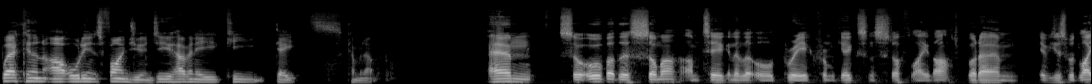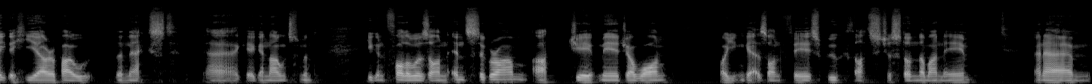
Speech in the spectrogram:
where can our audience find you, and do you have any key dates coming up? Um, so over the summer, I'm taking a little break from gigs and stuff like that. But um, if you just would like to hear about the next uh, gig announcement, you can follow us on Instagram at Jake Major One, or you can get us on Facebook. That's just under my name. And um,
